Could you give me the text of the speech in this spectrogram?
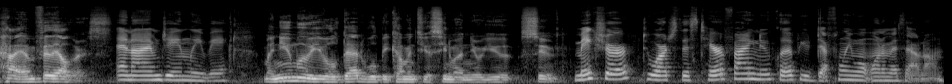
Hi, I'm Fede Alvarez. And I'm Jane Levy. My new movie, Evil Dead, will be coming to a cinema near you soon. Make sure to watch this terrifying new clip you definitely won't want to miss out on.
